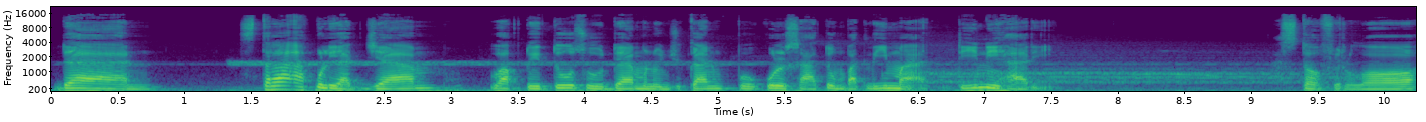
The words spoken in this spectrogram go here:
Dan setelah aku lihat jam, waktu itu sudah menunjukkan pukul 1.45 dini hari. Astagfirullah,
